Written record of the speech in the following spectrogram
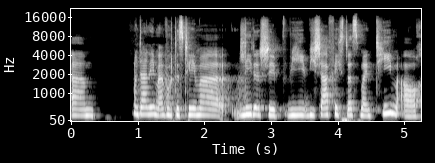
Ähm, und dann eben einfach das Thema Leadership. Wie, wie schaffe ich es, dass mein Team auch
